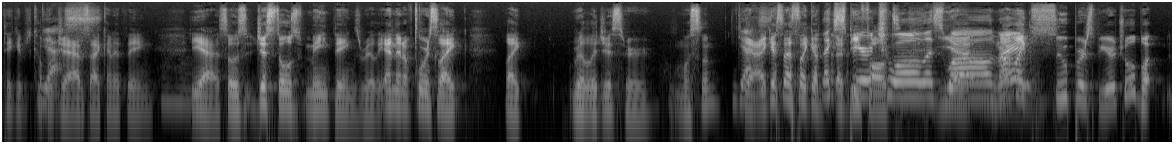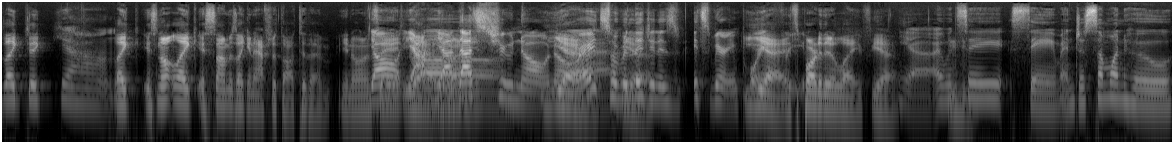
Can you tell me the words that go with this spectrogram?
take a couple Yes. jabs, that kind of thing. Mm-hmm. Yeah, so it's just those main things really, and then of course like like religious or Muslim. Yeah, I guess that's like a like a default. spiritual as yeah, well, not right? like super spiritual, but like like yeah. like it's not like Islam is like an afterthought to them. You know what I'm Yeah, saying? yeah, yeah, uh, that's true. No, no, Yeah, right? So yeah. religion is it's very important. yeah, for it's you. part of their life. Yeah. Yeah, I would Mhm. say same, and just someone who,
